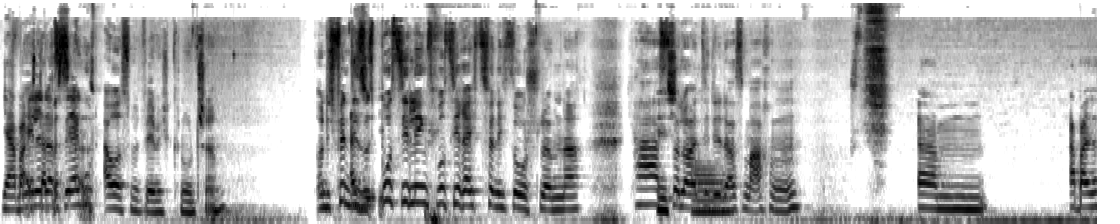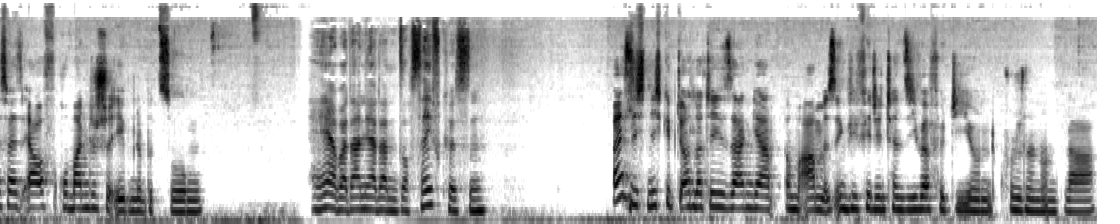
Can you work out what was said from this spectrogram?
Ja, aber Ich ich glaube, das sehr gut aus, mit wem ich knutsche. Und ich finde Also dieses Bussi links, Bussi rechts finde ich so schlimm, ne? Ich hasse Ich Leute, die auch. das machen. Ähm, aber das war jetzt eher auf romantische Ebene bezogen. Hä, hey, aber dann ja dann doch safe küssen. Weiß ich nicht, gibt ja auch Leute, die sagen, ja, umarmen ist irgendwie viel intensiver für die und kuscheln und bla.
